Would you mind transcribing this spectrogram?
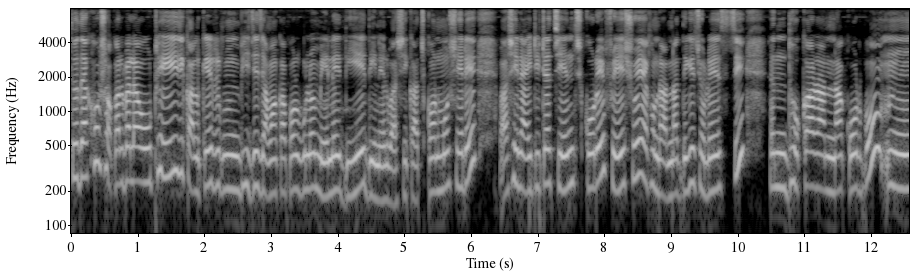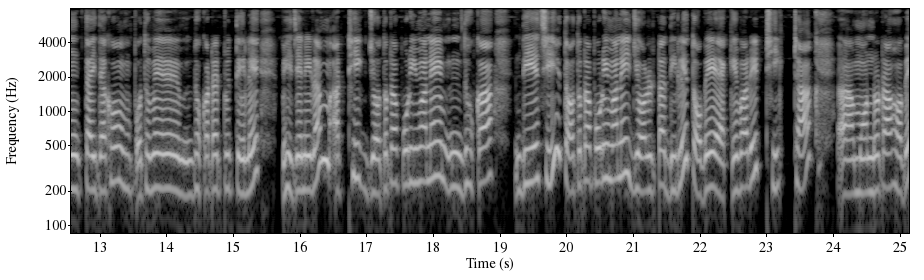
তো দেখো, সকালবেলা উঠেই কালকের ভিজে জামা কাপড়গুলো মেলে দিয়ে দিনের বাসি কাজকর্ম সেরে, বাসি নাইটিটা চেঞ্জ করে ফ্রেশ হয়ে এখন রান্নার দিকে চলে এসেছি। ধোকা রান্না করব। তাই দেখো, প্রথমে ধোকাটা একটু তেলে ভেজে নিলাম। আর ঠিক যতটা পরিমাণে ধোকা দিয়েছি, ততটা পরিমাণেই জলটা দিলে তবে একেবারে ঠিকঠাক মণ্ডটা হবে,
